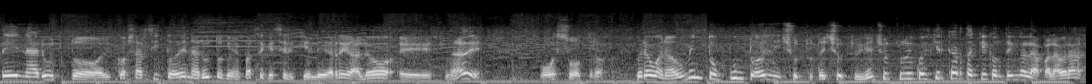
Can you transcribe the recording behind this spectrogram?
de Naruto, el collarcito de Naruto que me parece que es el que le regaló eh, Tsunade, o es otro. Pero bueno, aumenta un punto el ninjutsu, taijutsu y genjutsu de cualquier carta que contenga la palabra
